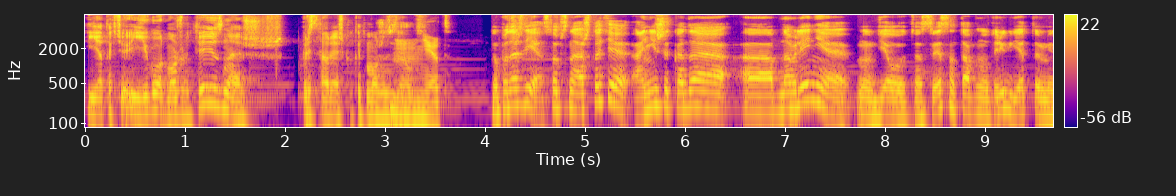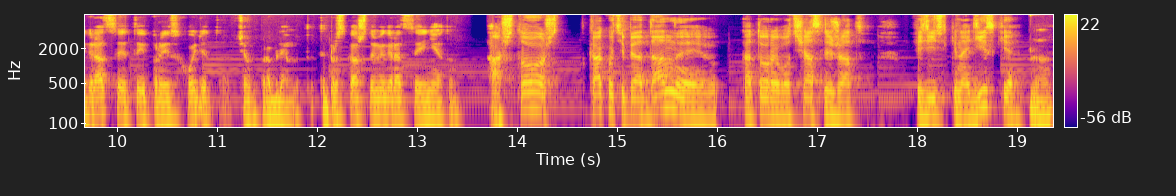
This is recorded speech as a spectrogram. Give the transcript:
я так... Егор, может быть, ты знаешь, представляешь, как это можно сделать? Нет. Ну подожди, собственно, а что тебе? Они же когда а, обновление ну, делают, соответственно, там внутри где-то миграция это и происходит. В чем проблема-то? Ты просто сказал, что миграции нету. А что, как у тебя данные, которые вот сейчас лежат физически на диске, да.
